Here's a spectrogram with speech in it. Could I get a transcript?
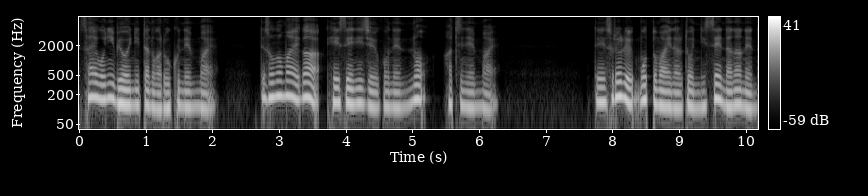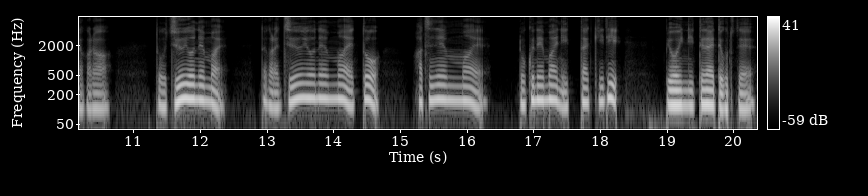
最後に病院に行ったのが6年前。で、その前が平成25年の8年前。で、それよりもっと前になると2007年だから、と14年前。だから14年前と8年前、6年前に行ったきり、病院に行ってないということで、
